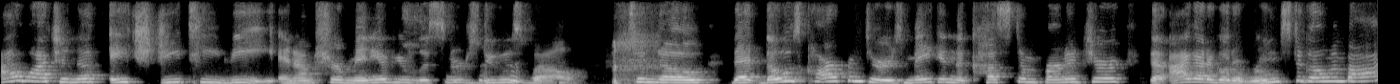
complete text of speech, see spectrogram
I watch enough HGTV, and I'm sure many of your listeners do as well, to know that those carpenters making the custom furniture that I got to go to rooms to go and buy.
